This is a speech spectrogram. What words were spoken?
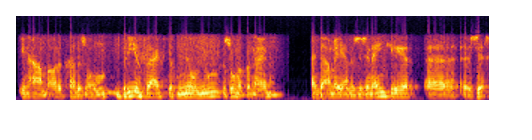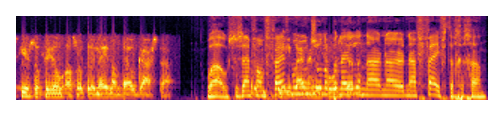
in aanbouw. Het gaat dus om 53 miljoen zonnepanelen. En daarmee hebben ze dus in één keer uh, zes keer zoveel als wat er in Nederland bij elkaar staat. Wauw, ze zijn van 5 miljoen zonnepanelen naar, naar, naar 50 gegaan.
